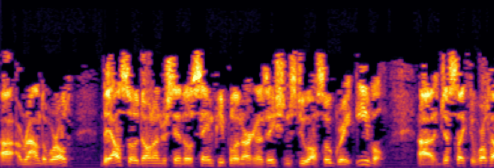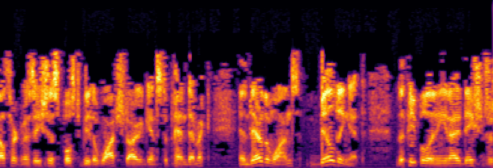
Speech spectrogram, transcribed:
uh, around the world. They also don't understand those same people and organizations do also great evil. Uh, just like the World Health Organization is supposed to be the watchdog against the pandemic, and they're the ones building it. The people in the United Nations are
